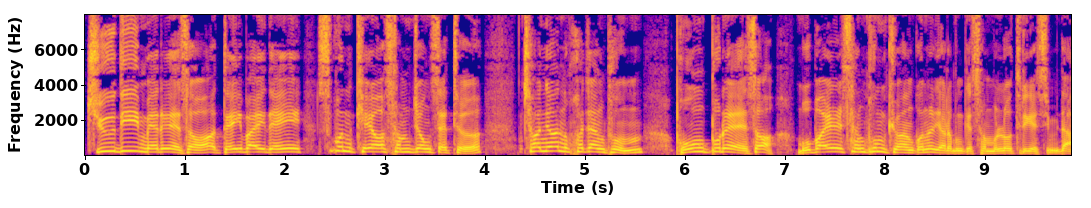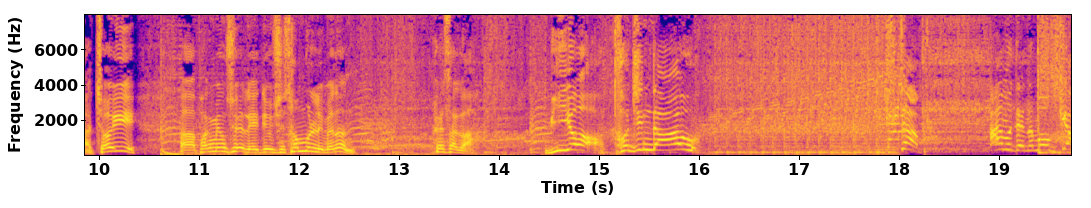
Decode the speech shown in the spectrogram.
주디 메르에서 데이바이데이 수분케어 3종 세트, 천연 화장품 봉뿌레에서 모바일 상품 교환권을 여러분께 선물로 드리겠습니다. 저희 아, 박명수의 라디오쇼 선물리면은 회사가 미어 터진다우 스탑 아무 데나 못 껴.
